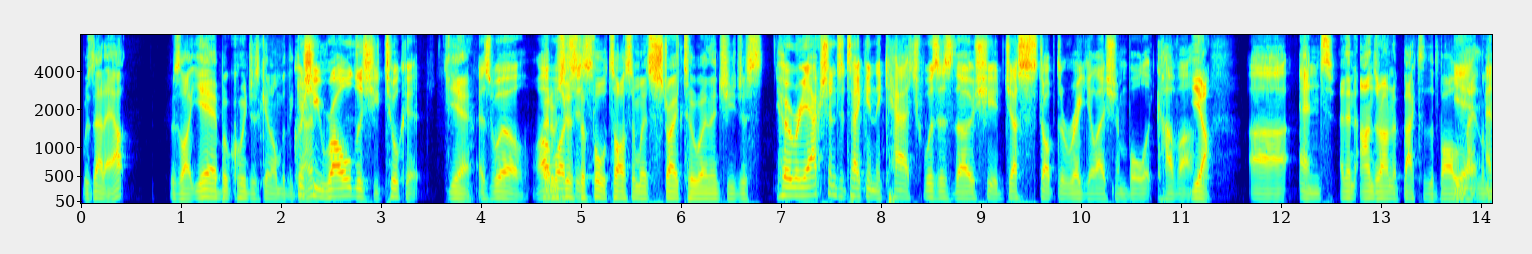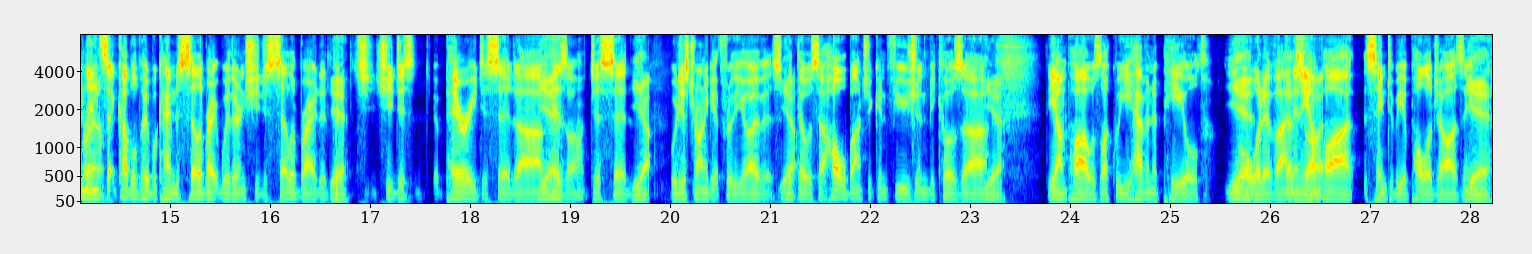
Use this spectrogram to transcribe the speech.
"Was that out?" It was like, "Yeah, but can we just get on with the game?" Because she rolled as she took it yeah, as well. but it was watched just this- a full toss and went straight to her, and then she just her reaction to taking the catch was as though she had just stopped a regulation ball at cover. yeah, Uh, and and then under it back to the bowler, yeah, and Brown. then a couple of people came to celebrate with her, and she just celebrated. Yeah. But she, she just Perry just said, uh, Yeah. Pezza just said, Yeah. we're just trying to get through the overs. Yeah. But there was a whole bunch of confusion because uh, Yeah. the umpire was like, "Well, you haven't appealed Yeah, or whatever," and then the right. umpire seemed to be apologising. Yeah.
